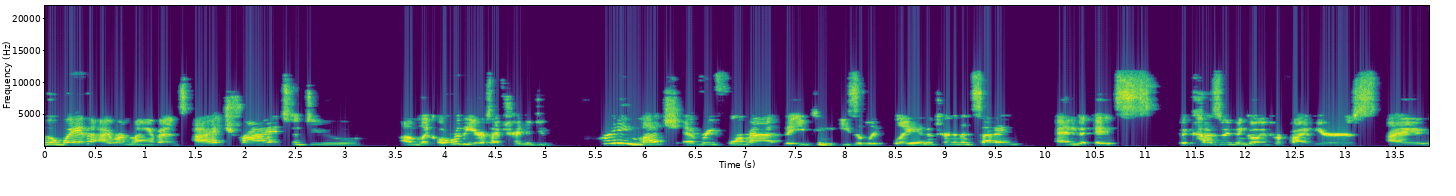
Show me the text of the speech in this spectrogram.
the way that I run my events, I try to do, um, like over the years, I've tried to do pretty much every format that you can easily play in a tournament setting. And it's because we've been going for five years, I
